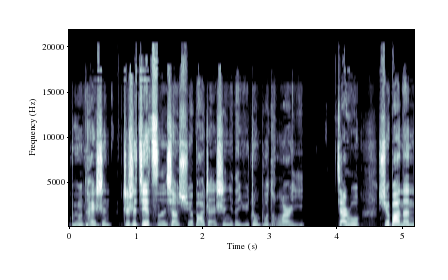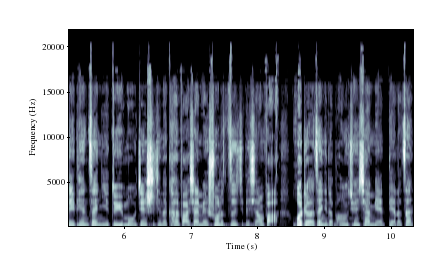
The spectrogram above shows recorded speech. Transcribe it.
不用太深，只是借此向学霸展示你的与众不同而已。假如学霸男哪天在你对于某件事情的看法下面说了自己的想法，或者在你的朋友圈下面点了赞，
